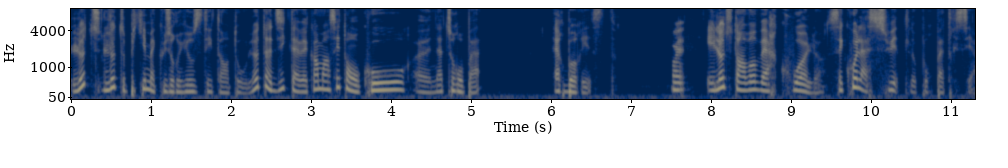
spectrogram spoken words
là, tu as piqué ma curiosité tantôt. Là, tu as dit que tu avais commencé ton cours euh, naturopathe, herboriste. Oui. Et là, tu t'en vas vers quoi, là? C'est quoi la suite, là, pour Patricia?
